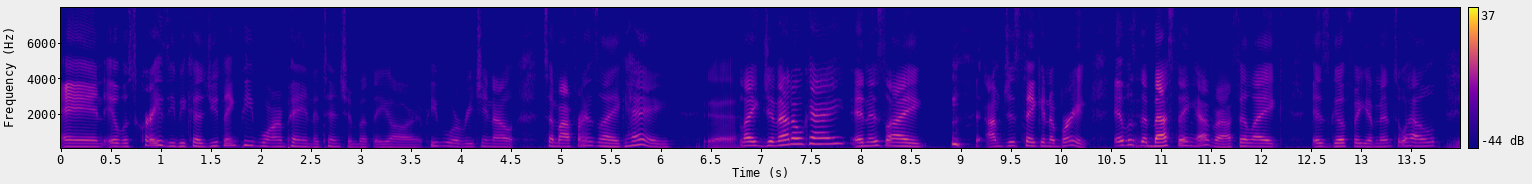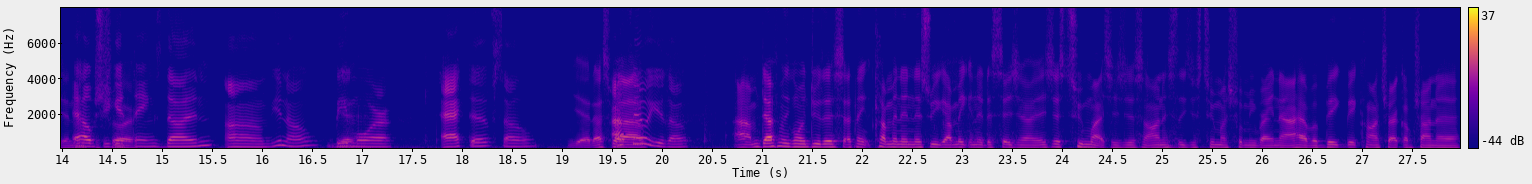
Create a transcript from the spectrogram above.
and it was crazy because you think people aren't paying attention, but they are. People were reaching out to my friends like, "Hey, yeah. like Javette, okay?" And it's like. I'm just taking a break. It was the best thing ever. I feel like it's good for your mental health. Yeah, it no, helps you sure. get things done. Um, you know, be Yeah. more active. So Yeah, that's why I I feel you though. I'm definitely going to do this. I think coming in this week, I'm making a decision. It's just too much. It's just honestly just too much for me right now. I have a big, big contract I'm trying to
